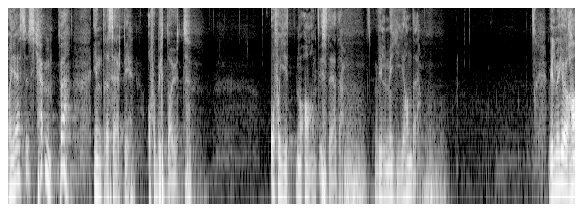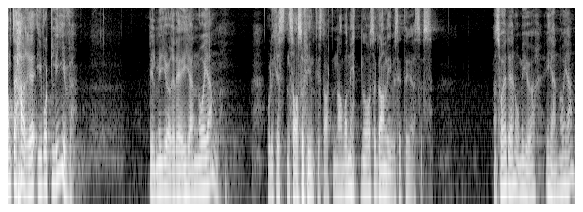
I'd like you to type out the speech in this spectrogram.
og Jesus kjempeinteressert i å få bytta ut. Og få gitt noe annet i stedet. Vil vi gi han det? Vil vi gjøre han til herre i vårt liv? Vil vi gjøre det igjen og igjen? Ole Kristen sa så fint i starten. Da Han var 19 år, så ga han livet sitt til Jesus. Men så er det noe vi gjør igjen og igjen.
